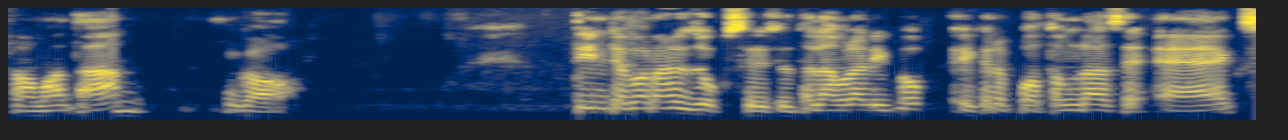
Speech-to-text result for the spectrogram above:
সমাধান গ। তিনটা ভগ্নাংশ যোগ ছেড়েছে, তাহলে আমরা লিখব এখানে প্রথমটা আছে এক্স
